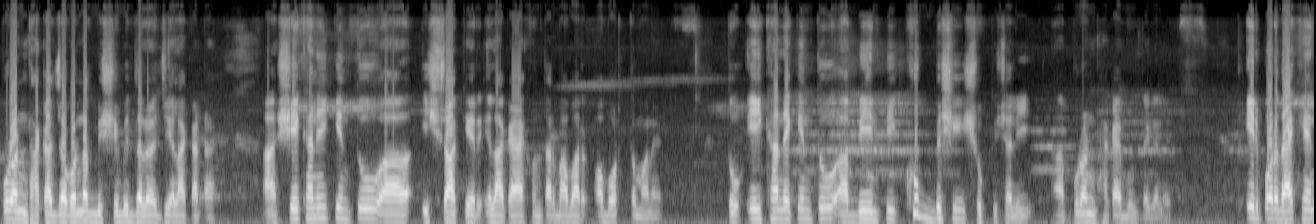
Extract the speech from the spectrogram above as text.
পুরান ঢাকা জগন্নাথ বিশ্ববিদ্যালয়ের যে এলাকাটা। সেখানেই কিন্তু ইশরাকের এলাকা এখন তার বাবার অবর্তমানে। তো এইখানে কিন্তু বিএনপি খুব বেশি শক্তিশালী পুরান ঢাকায় বলতে গেলে। এরপরে দেখেন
